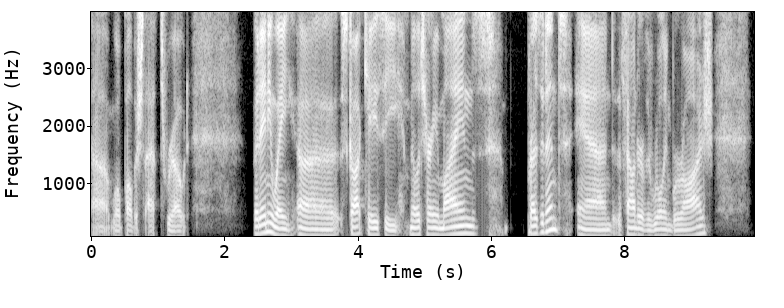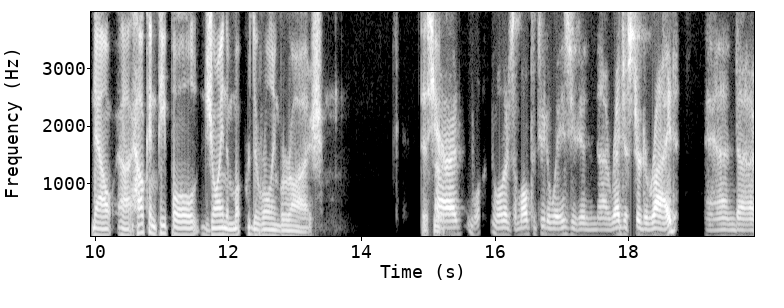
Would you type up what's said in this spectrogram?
uh, we'll publish that throughout. But anyway, uh, Scott Casey, Military Minds president and the founder of the Rolling Barrage. Now, uh, how can people join the the Rolling Barrage this year? Uh, well, there's a multitude of ways you can uh, register to ride and uh,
